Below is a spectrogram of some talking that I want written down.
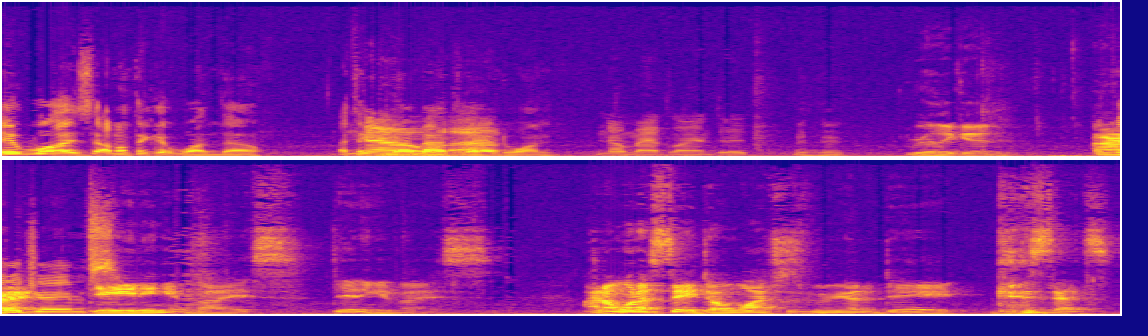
It was. I don't think it won though. I think No, Nomadland uh, won. Nomadland did. hmm really good. Okay, All right, James. Dating advice. Dating advice. I don't want to say don't watch this movie on a date because that's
